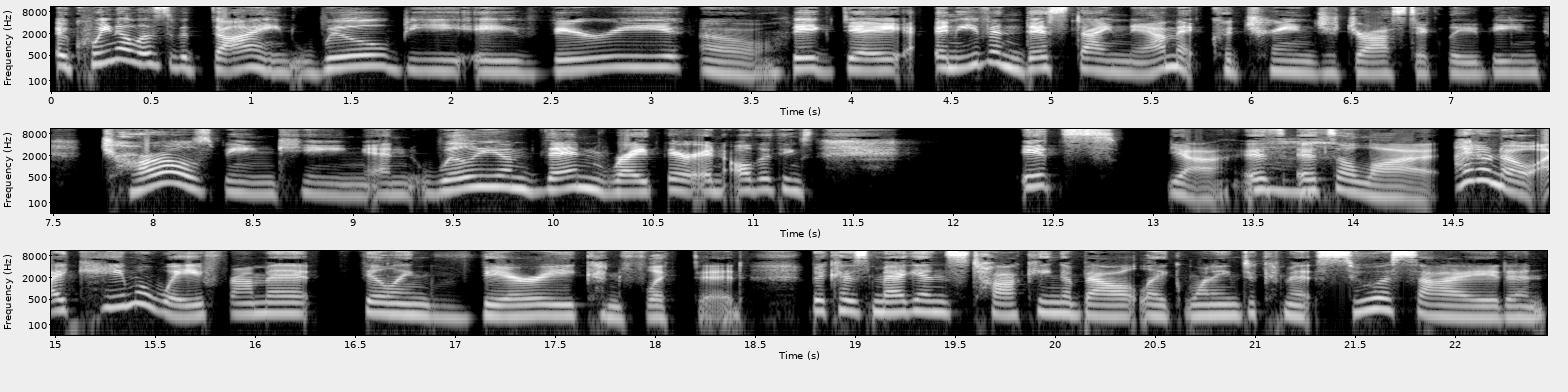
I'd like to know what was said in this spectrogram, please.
And Queen Elizabeth dying will be a very oh. big day, and even this dynamic could change drastically. Being Charles being king and William then right there, and all the things. It's yeah, it's it's a lot. I don't know. I came away from it feeling very conflicted because Meghan's talking about like wanting to commit suicide and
